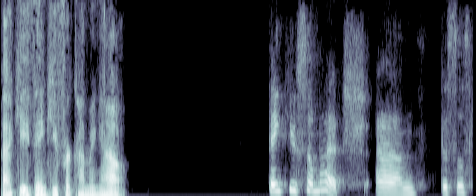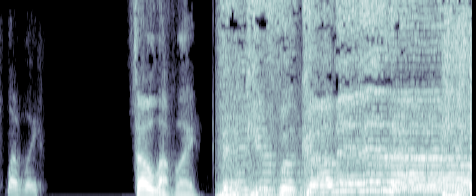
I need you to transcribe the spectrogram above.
Becky, thank you for coming out. Thank you so much. Um, this was lovely. So lovely. Thank you for coming out.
